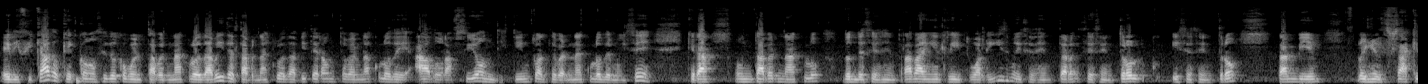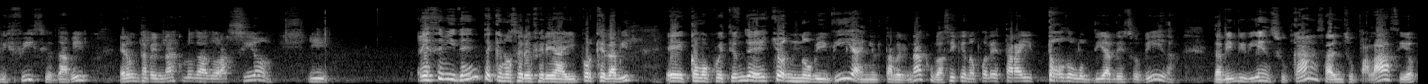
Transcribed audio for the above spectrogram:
edificado, que es conocido como el tabernáculo de David. El tabernáculo de David era un tabernáculo de adoración, distinto al tabernáculo de Moisés, que era un tabernáculo donde se centraba en el ritualismo y se, se centró y se centró también en el sacrificio. David era un tabernáculo de adoración y es evidente que no se refería ahí, porque David, eh, como cuestión de hecho, no vivía en el tabernáculo, así que no puede estar ahí todos los días de su vida. David vivía en su casa, en su palacio,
